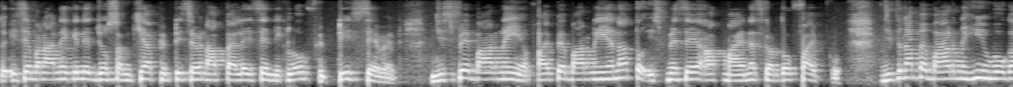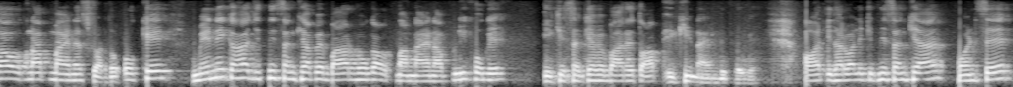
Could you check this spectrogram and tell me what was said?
तो इसे बनाने के लिए जो संख्या 57 आप पहले इसे लिख लो 57 जिस पे बार नहीं है फाइव पे बार नहीं है ना तो इसमें से आप माइनस कर दो फाइव को। जितना पे बार नहीं होगा, उतना आप माइनस कर दो ओके मैंने कहा जितनी संख्या पे बार होगा, उतना नाइन आप लिखोगे। एक ही संख्या में बार है तो आप एक ही नाइन लिखोगे। और इधर वाली कितनी संख्या है? पॉइंट से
